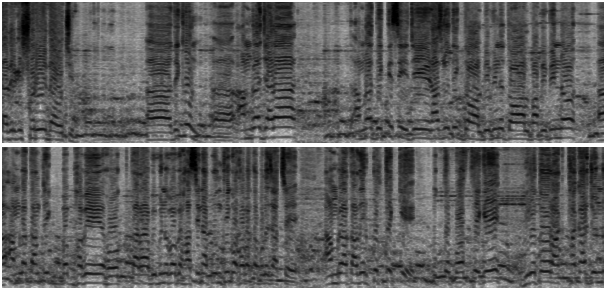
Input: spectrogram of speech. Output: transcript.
তাদেরকে সরিয়ে দেওয়া উচিত? দেখুন আমরা যারা আমরা দেখতেছি যে রাজনৈতিক দল বিভিন্ন দল বা বিভিন্ন আহ, আমলাতান্ত্রিক ভাবে হোক তারা বিভিন্নভাবে হাসিনাপন্থী কথাবার্তা বলে যাচ্ছে। আমরা তাদের প্রত্যেককে উক্ত পথ থেকে বিরত থাকার জন্য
